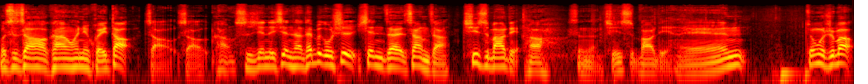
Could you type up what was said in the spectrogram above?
我是赵少康，欢迎回到赵少康时间的现场。台北股市现在上涨七十八点，哈，上涨七十八点。中国时报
